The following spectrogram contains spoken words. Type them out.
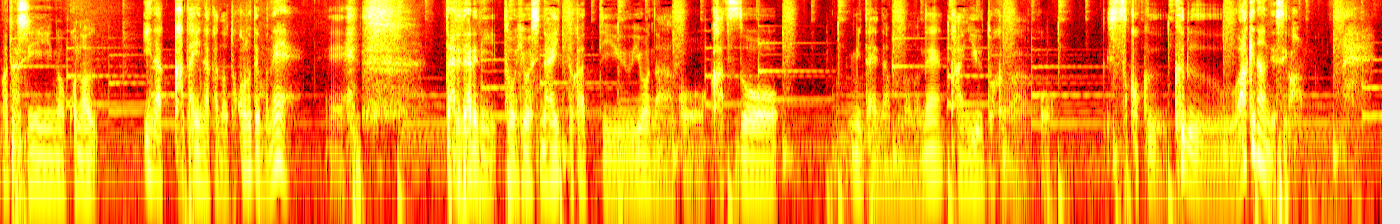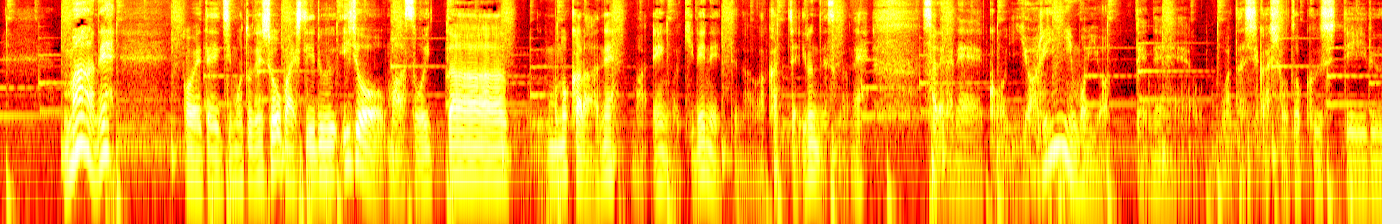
私のこの田片田舎のところでもね、えー、誰々に投票しないとかっていうようなこう活動みたいなもののね勧誘とかがこうしつこく来るわけなんですよ。まあねこうやって地元で商売している以上まあそういったものからね、まあ、縁は切れねえっていうのは分かっちゃいるんですけどね。それがねこうよりにもよってね私が所属している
